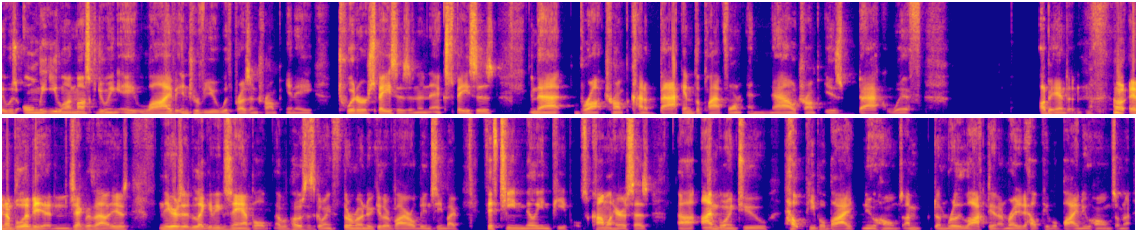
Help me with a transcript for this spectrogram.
it was only Elon Musk doing a live interview with President Trump in a Twitter Spaces and an X Spaces that brought Trump kind of back into the platform. And now Trump is back with abandon and oblivion. Check this out. Here's here's like an example of a post that's going thermonuclear viral, being seen by 15 million people. So Kamala Harris says, uh, "I'm going to help people buy new homes. I'm I'm really locked in. I'm ready to help people buy new homes. I'm going to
